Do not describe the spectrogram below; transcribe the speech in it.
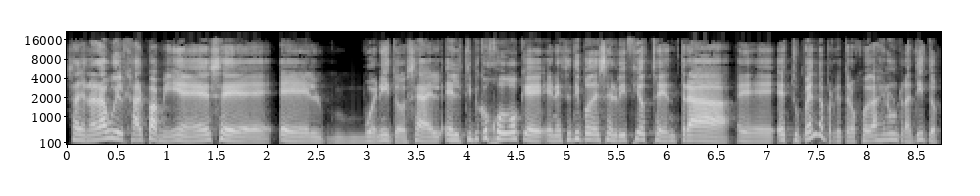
Sayonara Will Heart para mí es eh, el buenito, o sea, el, típico juego que en este tipo de servicios te entra eh, estupendo porque te lo juegas en un ratito.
